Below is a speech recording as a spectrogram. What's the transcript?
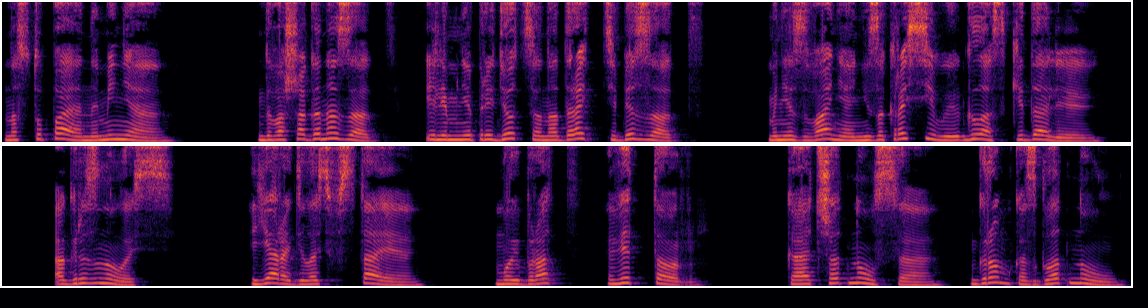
наступая на меня. Два шага назад, или мне придется надрать тебе зад. Мне звания не за красивые глазки дали. Огрызнулась. Я родилась в стае. Мой брат – Виттор. Кай отшатнулся, громко сглотнул.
